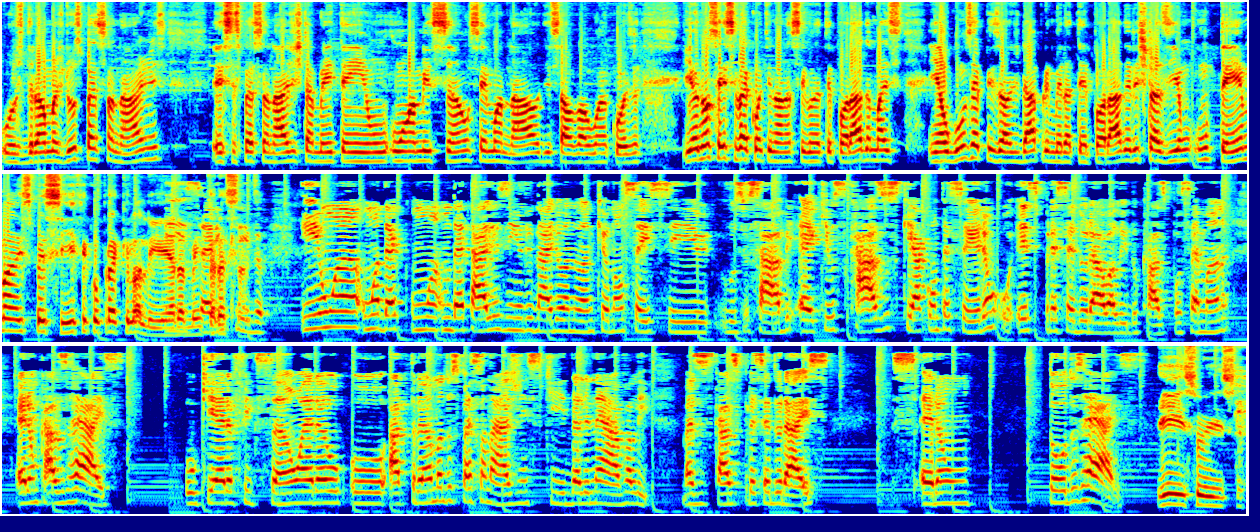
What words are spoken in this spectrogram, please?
os dramas dos personagens, esses personagens também têm um, uma missão semanal de salvar alguma coisa. E eu não sei se vai continuar na segunda temporada, mas em alguns episódios da primeira temporada eles traziam um tema específico para aquilo ali. Era Isso, bem interessante. Incrível. E uma, uma, de, uma, um detalhezinho de 911 que eu não sei se Lúcio sabe é que os casos que aconteceram, esse procedural ali do caso por semana, eram casos reais o que era ficção era o, o, a trama dos personagens que delineava ali mas os casos procedurais eram todos reais. Isso, isso.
